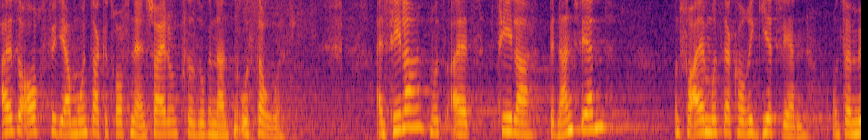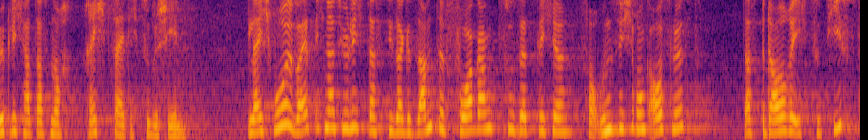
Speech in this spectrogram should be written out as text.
Also auch für die am Montag getroffene Entscheidung zur sogenannten Osterruhe. Ein Fehler muss als Fehler benannt werden und vor allem muss er korrigiert werden. Und wenn möglich hat das noch rechtzeitig zu geschehen. Gleichwohl weiß ich natürlich, dass dieser gesamte Vorgang zusätzliche Verunsicherung auslöst. Das bedauere ich zutiefst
